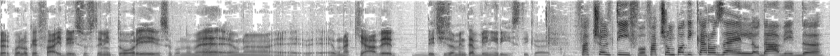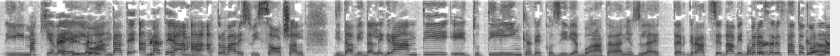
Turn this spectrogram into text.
per quello che fai dei sostenitori, secondo me è una, è, è una chiave decisamente avveniristica. Ecco. Faccio il tifo, faccio un po' di carosello, David, il Machiavello. Andate, andate a, a, a, trovare sui social di David Allegranti e tutti i link che così vi abbonate alla newsletter. Grazie David per essere stato grazie. con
